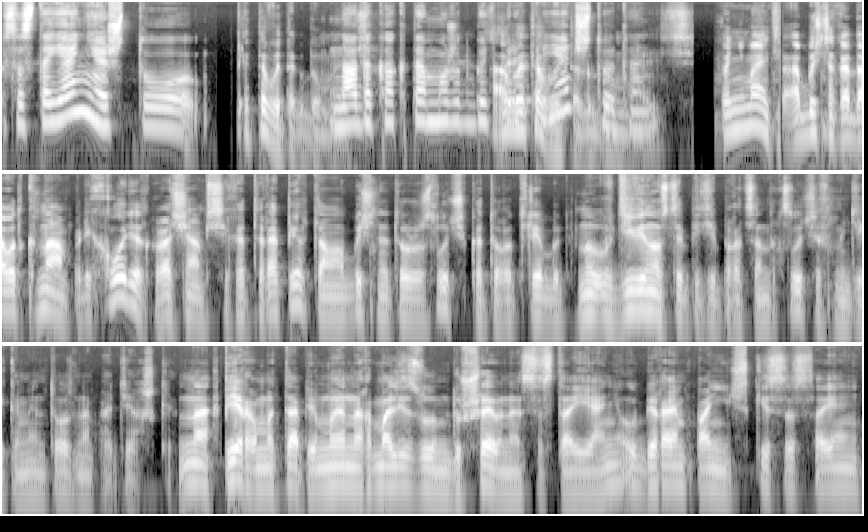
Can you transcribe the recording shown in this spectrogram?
состояние, что Это вы так думаете? надо как-то, может быть, А предпринять что-то. Понимаете, обычно, когда вот к нам приходят, к врачам-психотерапевтам, обычно это уже случай, который требует, ну, в 95% случаев медикаментозной поддержки. На первом этапе мы нормализуем душевное состояние, убираем панические состояния,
